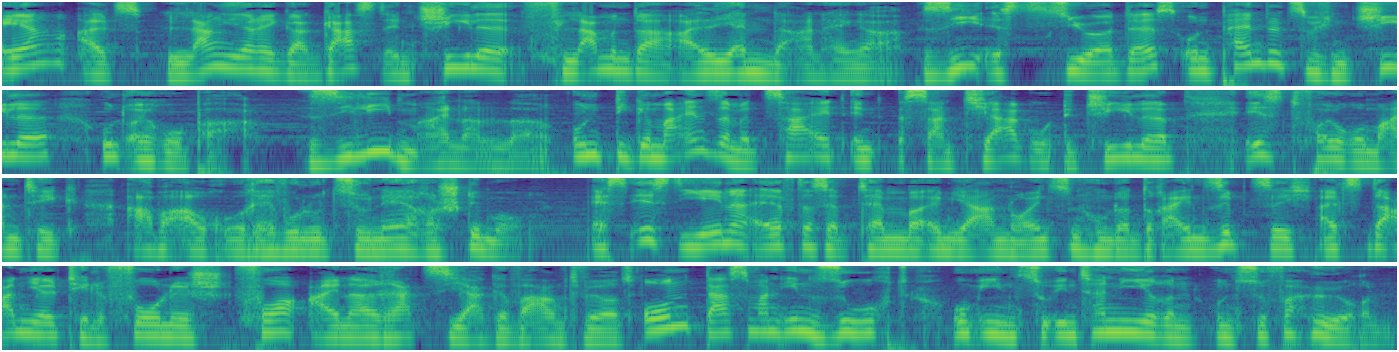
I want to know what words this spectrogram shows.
Er als langjähriger Gast in Chile flammender Allende-Anhänger. Sie ist Stewardess und pendelt zwischen Chile und Europa. Sie lieben einander und die gemeinsame Zeit in Santiago de Chile ist voll Romantik, aber auch revolutionärer Stimmung. Es ist jener 11. September im Jahr 1973, als Daniel telefonisch vor einer Razzia gewarnt wird und dass man ihn sucht, um ihn zu internieren und zu verhören.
